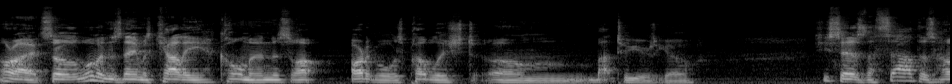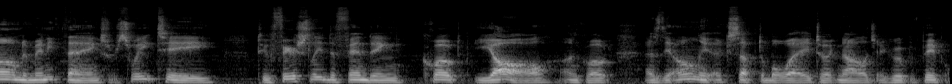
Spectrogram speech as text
All right, so the woman's name is Callie Coleman. This article was published um, about two years ago. She says the South is home to many things, from sweet tea to fiercely defending, quote, y'all, unquote, as the only acceptable way to acknowledge a group of people.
